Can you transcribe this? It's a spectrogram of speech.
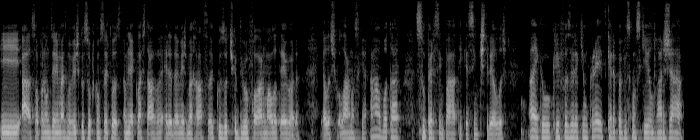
e, ah, só para não dizerem mais uma vez que eu sou preconceituoso, a mulher que lá estava era da mesma raça que os outros que a falar mal até agora. Ela chegou lá, não sei o quê, ah, boa tarde, super simpática, 5 estrelas. Ah, é que eu queria fazer aqui um crédito, que era para ver se conseguia levar já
